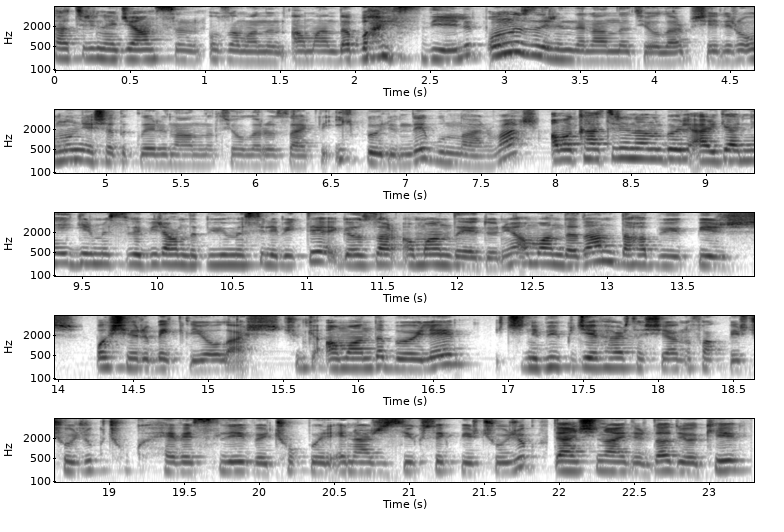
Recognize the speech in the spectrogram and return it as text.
Katrina Johnson o zamanın Amanda Bynes diyelim. Onun üzerinden anlatıyorlar bir şeyleri. Onun yaşadıklarını anlatıyorlar özellikle. ilk bölümde bunlar var. Ama Katrina'nın böyle ergenliğe girmesi ve bir anda büyümesiyle birlikte gözler Amanda'ya dönüyor. Amanda'dan daha büyük bir başarı bekliyorlar. Çünkü Amanda böyle içinde büyük bir cevher taşıyan ufak bir çocuk. Çok hevesli ve çok böyle enerjisi yüksek bir çocuk. Dan Schneider da diyor ki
